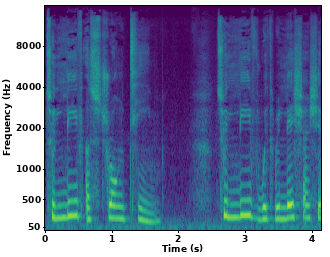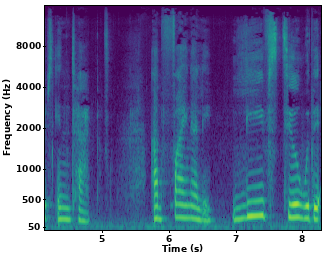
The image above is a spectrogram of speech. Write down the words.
to leave a strong team, to live with relationships intact, and finally, live still with the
